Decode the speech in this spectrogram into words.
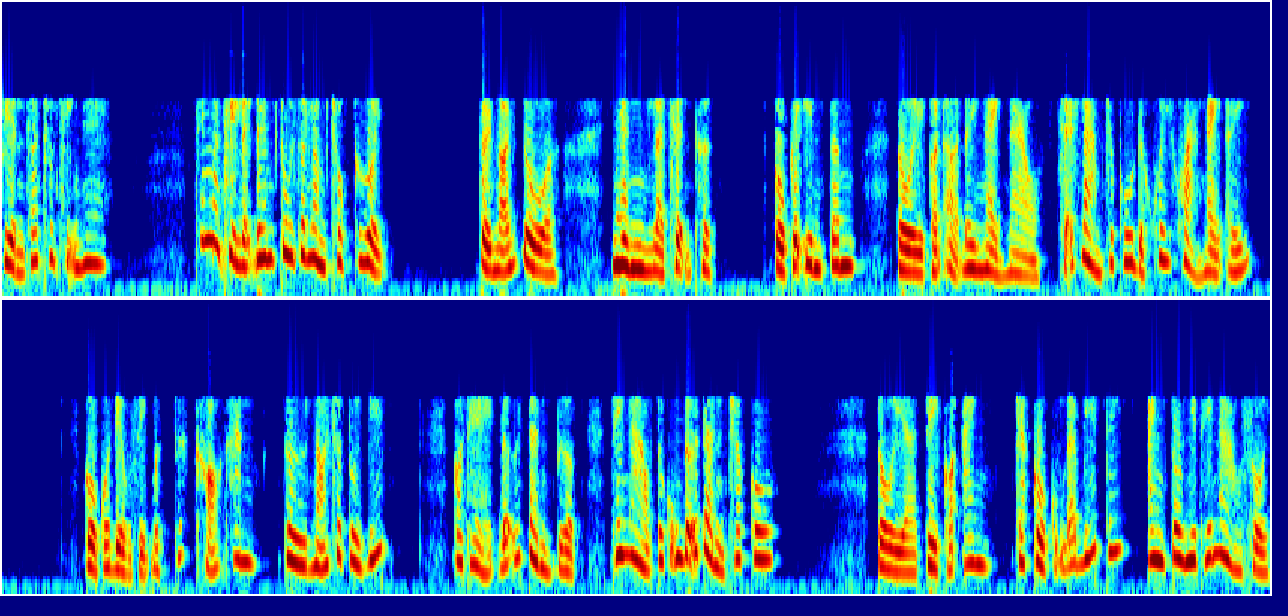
phiền ra cho chị nghe. thế mà chị lại đem tôi ra làm trò cười. Tôi nói đùa, nhưng là chuyện thật. Cô cứ yên tâm, tôi còn ở đây ngày nào sẽ làm cho cô được khuây khỏa ngày ấy. Cô có điều gì bực tức khó khăn, cứ nói cho tôi biết. Có thể đỡ đần được, thế nào tôi cũng đỡ đần cho cô. Tôi à, tùy có anh, chắc cô cũng đã biết đấy, anh tôi như thế nào rồi.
